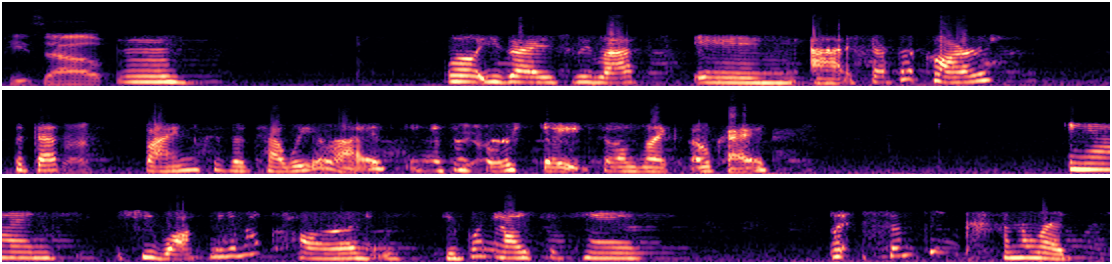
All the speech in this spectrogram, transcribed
Peace out. Mm. Well, you guys, we left in uh, separate cars, but that's Okay. fine because that's how we arrived. And it's a Yeah. first date, so I was like, okay. And he walked me to my car, and it was super nice of him. But something kind of like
